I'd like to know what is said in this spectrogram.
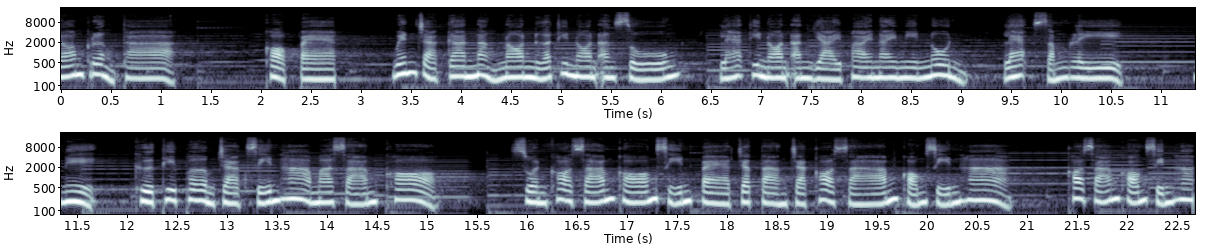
ย้อมเครื่องทา ข้อ 8 เว้นจากการนั่งนอนเหนือที่นอนอันสูง และที่นอนอันใหญ่ภายในมีนุ่น และสำลีนี่ คือที่เพิ่มจากศีลห้ามาสามข้อ ส่วนข้อสามของศีลแปดจะต่างจากข้อสามของศีลห้าข้อสามของศีลห้า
